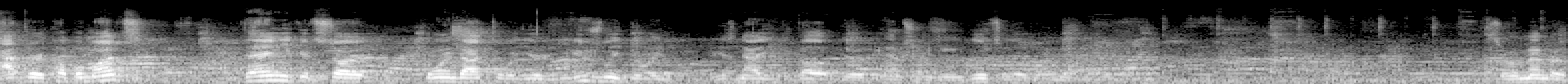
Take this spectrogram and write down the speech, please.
after a couple months, then you can start going back to what you're usually doing because now you develop your hamstrings and glutes a little bit more. So remember,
